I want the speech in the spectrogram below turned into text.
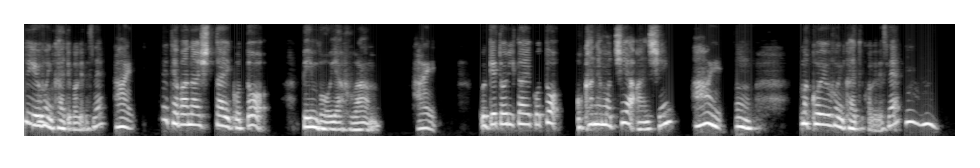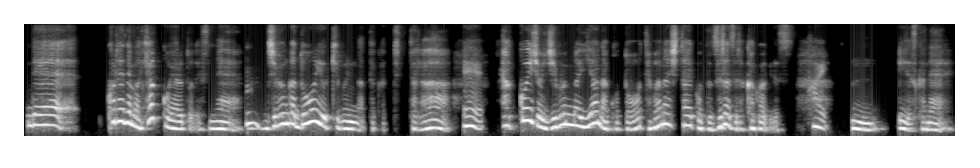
ていうふうに。に書いていくわけですね。はい。で手放したいこと、貧乏や不安。はい。受け取りたいこと、お金持ちや安心。はい。うん。まあ、こういうふうに書いていくわけですね。うんうん。で、これでも100個やるとですね、うん自分がどういう気分になったかって言ったら、ええ。100個以上自分の嫌なことを手放したいことずらずら書くわけです。はい。うん。いいですかね。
